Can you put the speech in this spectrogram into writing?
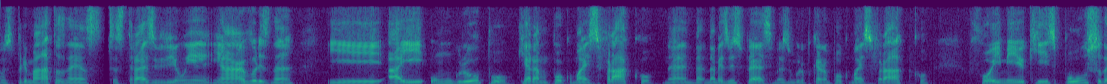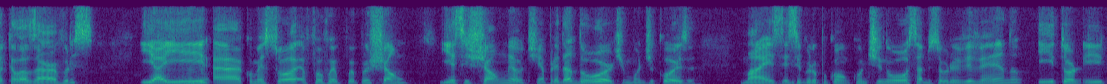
os primatas, né, ancestrais viviam em, em, árvores, né, e aí um grupo que era um pouco mais fraco, né, da, da mesma espécie, mas um grupo que era um pouco mais fraco, foi meio que expulso daquelas árvores e aí uhum. uh, começou, foi, foi, foi pro chão. E esse chão, meu, tinha predador, tinha um monte de coisa. Mas esse grupo continuou, sabe, sobrevivendo e, e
